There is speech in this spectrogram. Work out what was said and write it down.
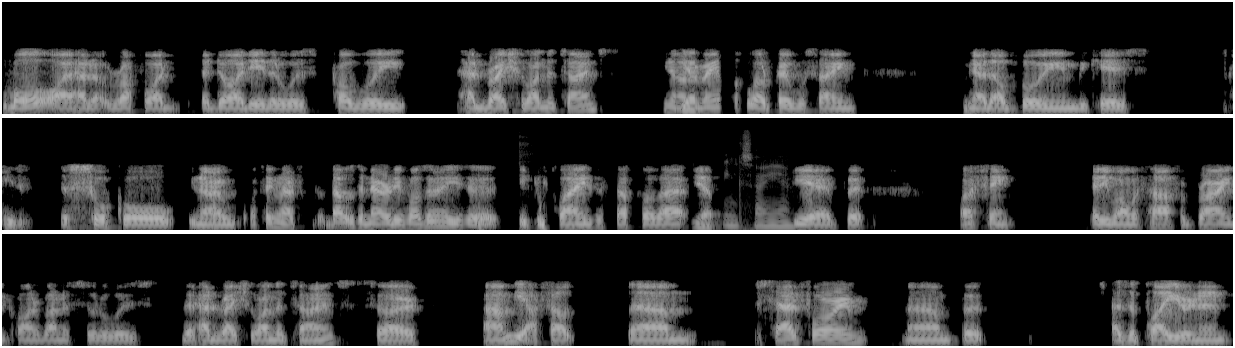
well. I had a rough idea that it was probably had racial undertones. You know Yep. what I mean? Like a lot of people saying, you know, they'll boo him because he's a sook, or you know, I think that's that was the narrative, wasn't it? He's a he complains and stuff like that. Yeah, I think so. Yeah. Yeah, but I think anyone with half a brain kind of understood it was that had racial undertones. So, um, yeah, I felt um, sad for him, um, but as a player, you're in an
